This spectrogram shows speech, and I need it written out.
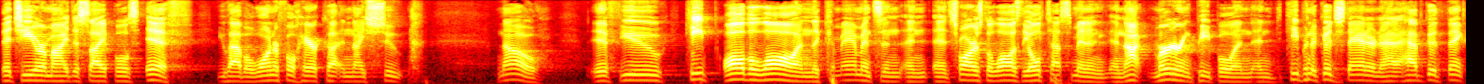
that ye are my disciples if you have a wonderful haircut and nice suit. No. If you keep all the law and the commandments, and, and, and as far as the law is the Old Testament, and, and not murdering people and, and keeping a good standard and have good things.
